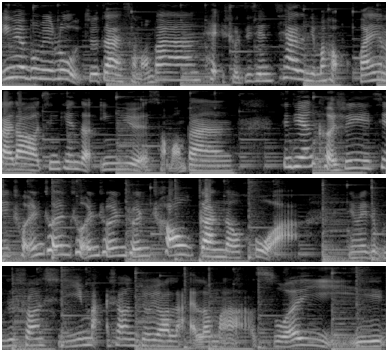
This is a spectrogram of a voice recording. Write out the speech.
音乐不迷路，就在扫盲班。嘿，手机前亲爱的你们好，欢迎来到今天的音乐扫盲班。今天可是一期纯纯纯纯纯超干的货啊！因为这不是双十一马上就要来了嘛，所以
